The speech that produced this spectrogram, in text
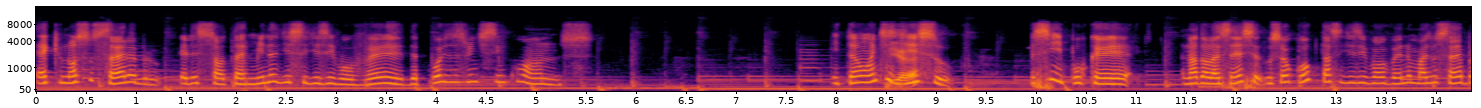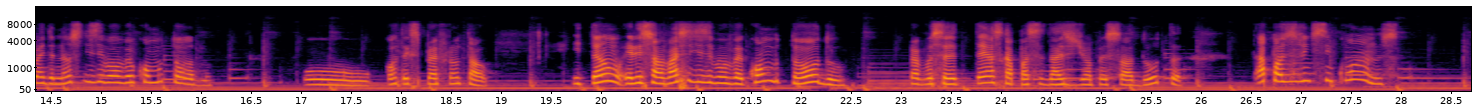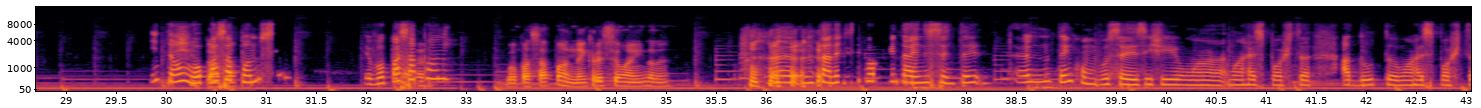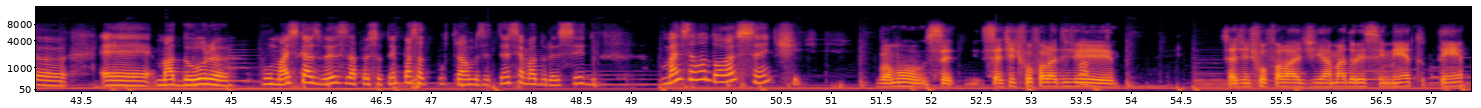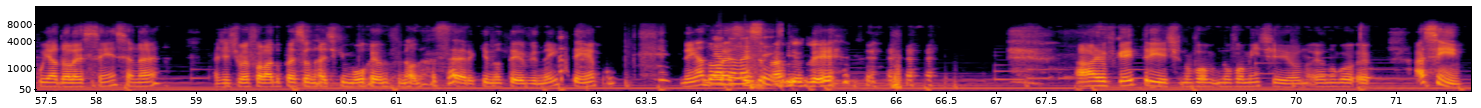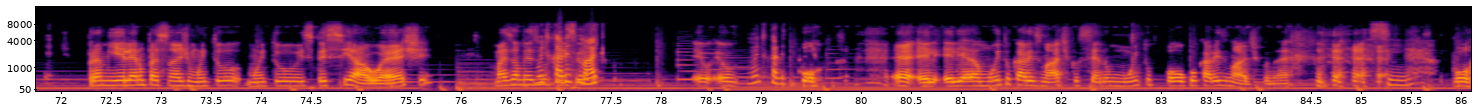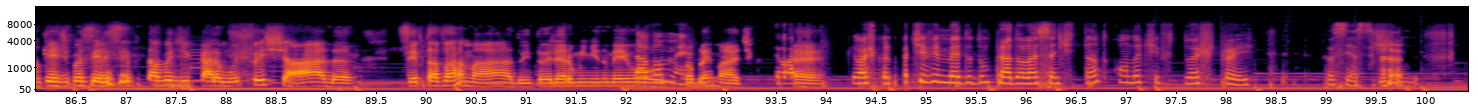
é que o nosso cérebro ele só termina de se desenvolver depois dos 25 anos. Então, antes yeah. disso, sim, porque na adolescência o seu corpo está se desenvolvendo, mas o cérebro ainda não se desenvolveu como um todo. O córtex pré-frontal. Então, ele só vai se desenvolver como todo para você ter as capacidades de uma pessoa adulta após os 25 anos. Então, Ixi, vou então passar tá... pano sim. Eu vou passar é. pano. Vou passar pano, nem cresceu ainda, né? É, não tá nem desenvolvida ainda. É, não tem como você exigir uma, uma resposta adulta, uma resposta é, madura. Por mais que às vezes a pessoa tenha passado por traumas e tenha se amadurecido, mas é um adolescente vamos. Se, se a gente for falar de. Se a gente for falar de amadurecimento, tempo e adolescência, né? A gente vai falar do personagem que morreu no final da série, que não teve nem tempo, nem adolescência para viver. ah, eu fiquei triste, não vou, não vou mentir. Eu, eu não eu, Assim, para mim ele era um personagem muito, muito especial, o Ash, mas ao mesmo muito tempo. Muito carismático. Eu, eu, muito carismático. É, ele, ele era muito carismático, sendo muito pouco carismático, né? Sim. Porque, tipo assim, ele sempre tava de cara muito fechada, sempre tava armado, então ele era um menino meio problemático. Eu acho, é. eu acho que eu nunca tive medo de um pré-adolescente tanto quando eu tive do Astray. Assim, assistindo.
